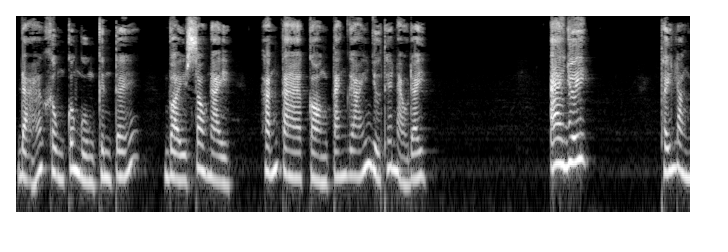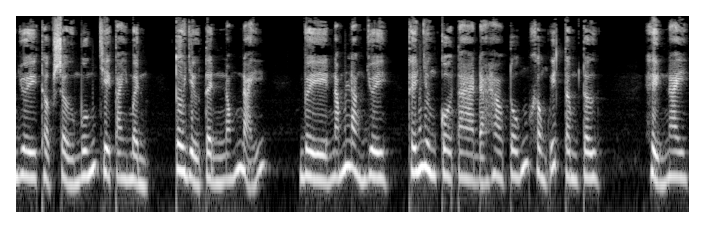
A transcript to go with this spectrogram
Đã không có nguồn kinh tế, vậy sau này hắn ta còn tán gái như thế nào đây? A Duy! Thấy Lăng Duy thật sự muốn chia tay mình, tôi dự tình nóng nảy. Vì nắm Lăng Duy, thế nhưng cô ta đã hao tốn không ít tâm tư. Hiện nay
